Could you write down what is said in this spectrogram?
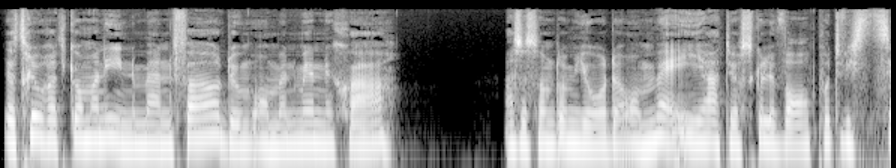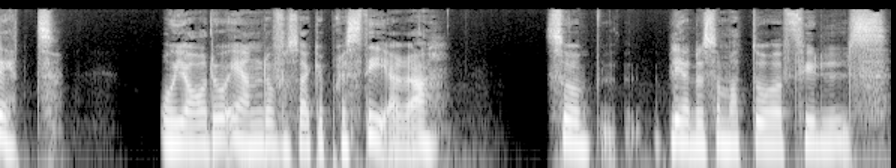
jag tror att går man in med en fördom om en människa, alltså som de gjorde om mig, att jag skulle vara på ett visst sätt, och jag då ändå försöker prestera, så blir det som att då fylls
